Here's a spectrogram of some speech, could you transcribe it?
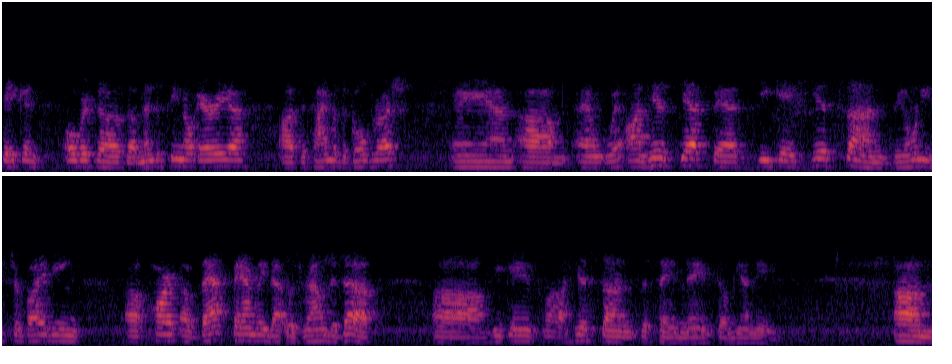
taken over to the Mendocino area uh, at the time of the gold rush. And, um, and on his deathbed, he gave his son, the only surviving uh, part of that family that was rounded up, uh, he gave uh, his son the same name, Tomyani. Um,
